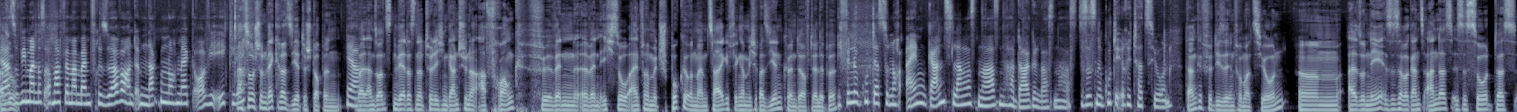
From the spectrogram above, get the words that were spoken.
ja, also- so wie man das auch macht, wenn man beim Friseur war und im Nacken noch merkt, oh, wie eklig. Ach so, schon wegrasierte Stoppeln. Ja. Weil ansonsten wäre das natürlich ein ganz schöner Affront, für wenn, äh, wenn ich so einfach mit Spucke und meinem Zeigefinger mich rasieren könnte auf der Lippe. Ich finde gut, dass du noch ein ganz langes Nasenhaar dagelassen hast. Das ist eine gute Irritation. Danke für diese Information. Ähm, also nee, es ist aber ganz anders. Es ist so, dass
